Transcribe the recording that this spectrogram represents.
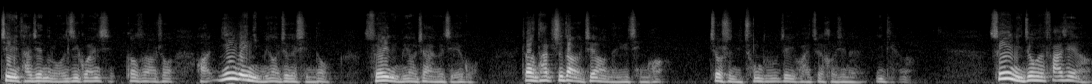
建立他间的逻辑关系，告诉他说啊，因为你没有这个行动，所以你没有这样一个结果，让他知道有这样的一个情况，就是你冲突这一块最核心的一点了。所以你就会发现啊，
